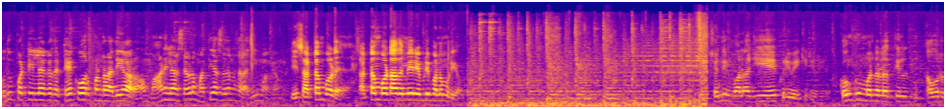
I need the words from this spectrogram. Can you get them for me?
பொதுப்பட்டியலில் இருக்கிறத டேக் ஓவர் பண்ணுற அதிகாரம் மாநில அரசை விட மத்திய அரசு தானே சார் அதிகமாக நீ சட்டம் போடு. சட்டம் போட்டாத மீறி எப்படி பண்ண முடியும்? செந்தில் பாலாஜியே குறி வைக்கிறீர்கள் கொங்கு மண்டலத்தில் அவர்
